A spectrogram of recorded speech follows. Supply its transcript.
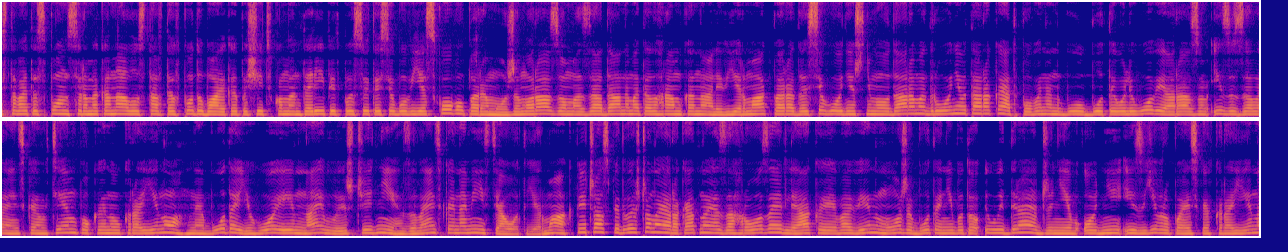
ставайте спонсорами каналу, ставте вподобайки, пишіть коментарі, підписуйтесь обов'язково. Переможемо разом. За даними телеграм-каналів, Єрмак перед сьогоднішніми ударами дронів та ракет повинен був бути у Львові разом із Зеленським. Втім, покинув країну, не буде його і в найближчі дні. Зеленський на місці. А от Єрмак під час підвищеної ракетної загрози для Києва він може бути нібито у відрядженні в одній із європейських країн.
